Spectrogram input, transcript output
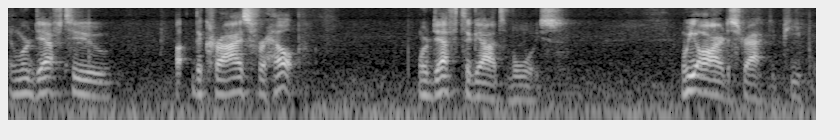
and we're deaf to uh, the cries for help. We're deaf to God's voice. We are distracted people.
